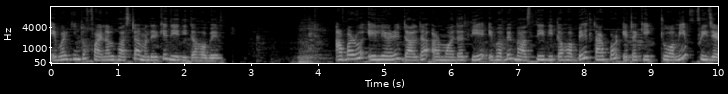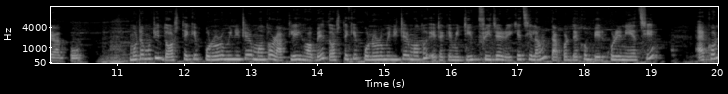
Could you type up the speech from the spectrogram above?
এবার কিন্তু ফাইনাল ভাজটা আমাদেরকে দিয়ে দিতে হবে। আবারও এই লেয়ারে ডালটা আর ময়দা দিয়ে এভাবে ভাজ দিয়ে দিতে হবে। তারপর এটাকে একটু আমি ফ্রিজে রাখব। মোটামুটি 10 থেকে পনেরো মিনিটের মতো রাখলেই হবে। 10 থেকে পনেরো মিনিটের মতো এটাকে আমি ডিপ ফ্রিজে রেখেছিলাম। তারপর দেখো বের করে নিয়েছি। এখন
